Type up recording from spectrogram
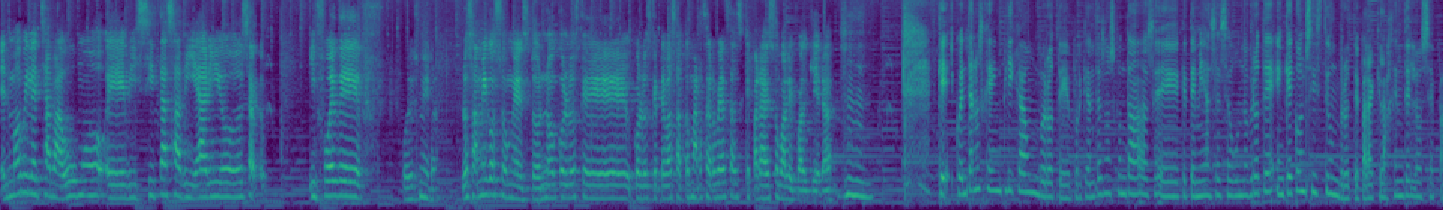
el móvil echaba humo, eh, visitas a diarios, y fue de, pues mira, los amigos son esto, no con los que, con los que te vas a tomar cervezas, que para eso vale cualquiera. cuéntanos qué implica un brote, porque antes nos contabas eh, que tenías el segundo brote. ¿En qué consiste un brote para que la gente lo sepa?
